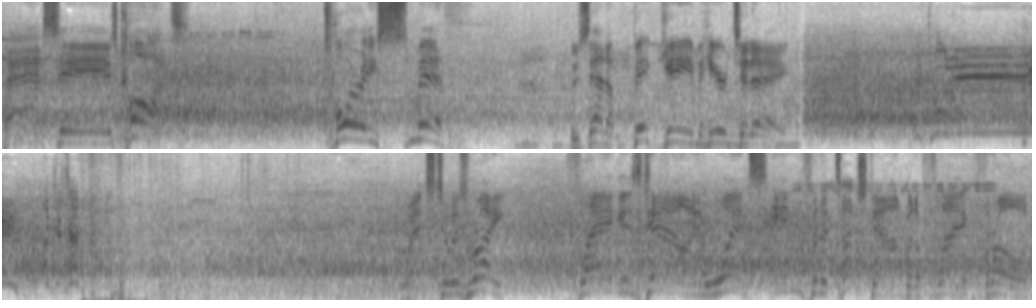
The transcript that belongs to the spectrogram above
Pass is caught. Torrey Smith, who's had a big game here today. Wentz to his right. Flag is down, and Wentz in for the touchdown, but a flag thrown.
